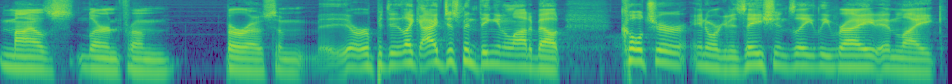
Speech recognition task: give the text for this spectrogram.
Miles learned from Burrow some, or like I've just been thinking a lot about culture in organizations lately, right? And like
